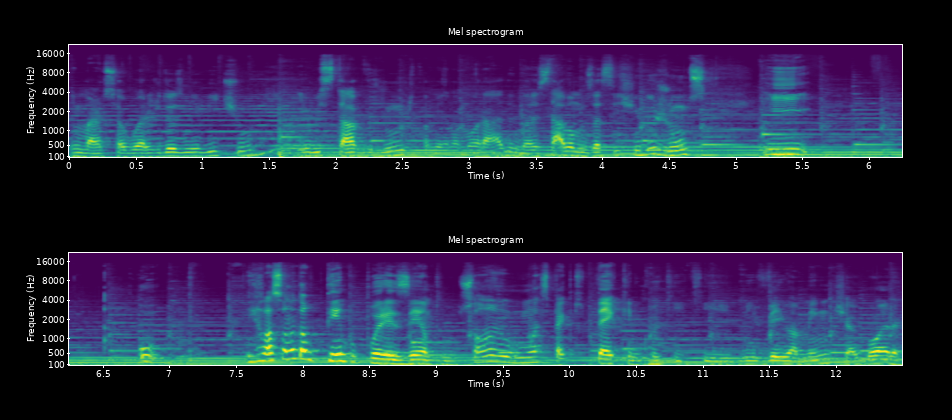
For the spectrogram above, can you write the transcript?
em março agora de 2021, eu estava junto com a minha namorada, nós estávamos assistindo juntos e o, relacionado ao tempo, por exemplo, só um aspecto técnico aqui que me veio à mente agora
